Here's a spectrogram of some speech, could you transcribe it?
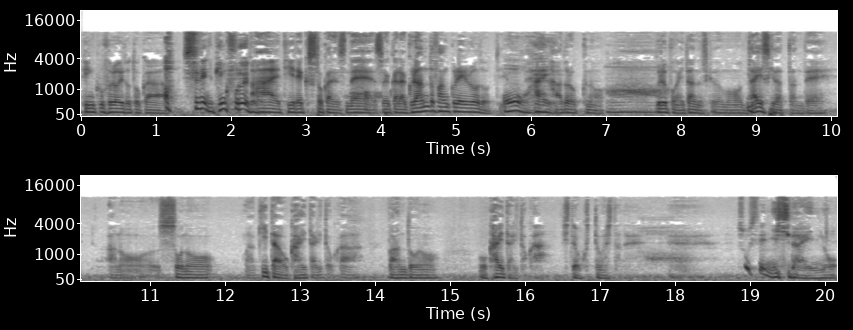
ピンク・フロイドとか。あすでにピンク・フロイド。はい T レックスとかですね。それからグランド・ファンク・レイロードっていう、ね、はい、ハードロックのグループがいたんですけども大好きだったんであのその、まあ、ギターを書いたりとかバンドのを書いたりとかして送ってましたね。そして日大の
